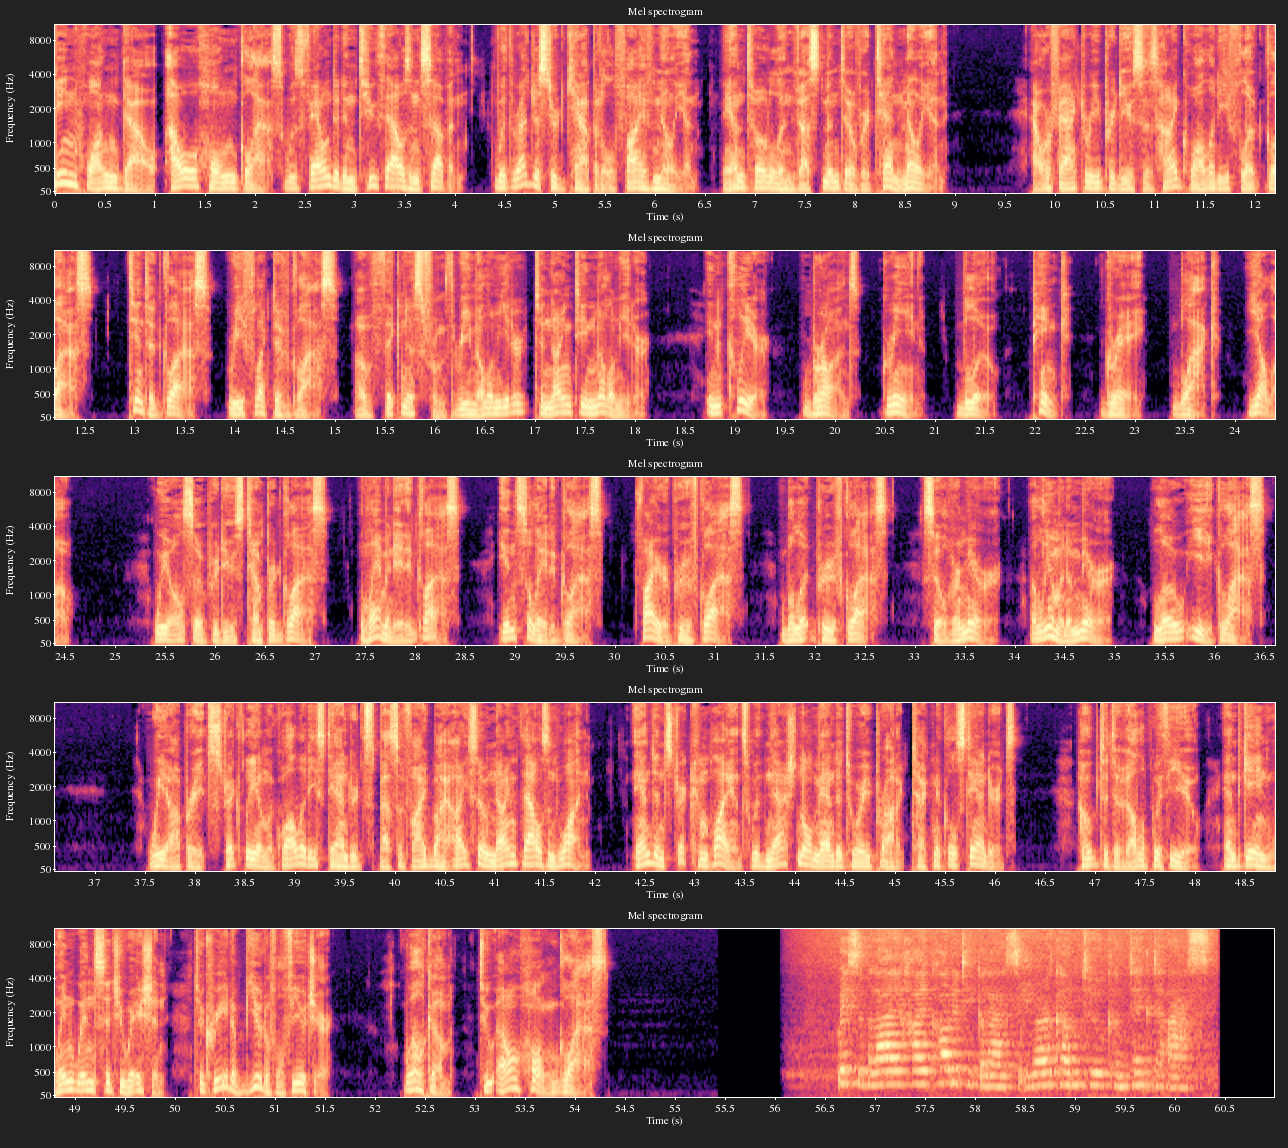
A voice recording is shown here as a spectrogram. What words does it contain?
Qin Huangdao Ao Hong Glass was founded in 2007 with registered capital 5 million and total investment over 10 million. Our factory produces high quality float glass, tinted glass, reflective glass of thickness from 3 mm to 19 mm in clear, bronze, green, blue, pink, gray, black, yellow. We also produce tempered glass, laminated glass, insulated glass, fireproof glass, bulletproof glass, silver mirror, aluminum mirror, low E glass. We operate strictly in the quality standards specified by ISO 9001 and in strict compliance with national mandatory product technical standards. Hope to develop with you and gain win-win situation to create a beautiful future. Welcome to Ao Hong Glass. We supply high quality glass. Welcome to contact us.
